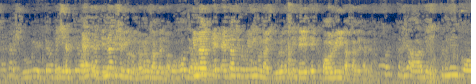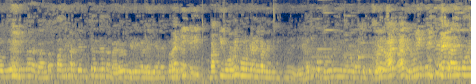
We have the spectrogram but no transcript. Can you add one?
ਸਾਡਾ ਸ਼ਡਿਊਲ ਏਡਾ ਮੈਂ ਕਹਿੰਦਾ ਕਿੰਨਾ ਕਿ ਸ਼ਡਿਊਲ ਹੁੰਦਾ ਮੈਨੂੰ ਗੱਲ ਦਾ ਜਵਾਬ ਕਿੰਨਾ ਐਡਾ ਜ਼ਰੂਰੀ ਨਹੀਂ ਹੁੰਦਾ ਸ਼ਡਿਊਲ ਅਗਰ ਤੁਸੀਂ ਦੇਖ ਕੇ ਇੱਕ ਕਾਲ ਵੀ ਨਹੀਂ ਕਰ ਸਕਦੇ ਸਾਡੇ ਨਾਲ। ਉਹ ਇੱਕ ਹਜ਼ਾਰ ਦੇਖੋ ਕਿੰਨੀ ਕਾਲ ਦੇ ਕਿੰਨਾ ਕੰਮ ਹੈ 5 ਘੰਟੇ ਤਿੰਨ ਦਿਨ ਤਾਂ ਮੈਡਮ ਮੀਟਿੰਗ ਲਈਏ ਨੇ ਮੈਂ ਇੱਕ ਇੱਕ ਬਾਕੀ ਹੋਰ ਵੀ ਫੋਨ ਅਟੈਂਡ ਕਰਦੇ ਤੁਸੀਂ। ਨਹੀਂ ਨਹੀਂ ਹਜੇ ਤਾਂ ਜ਼ਰੂਰੀ ਜ਼ਰੂਰੀ ਹੈ ਦੇਖੋ ਅੱਜ ਅੱਜ ਜ਼ਰੂਰੀ ਇੱਕ ਸਟ੍ਰਾਈਕ ਹੋਈ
